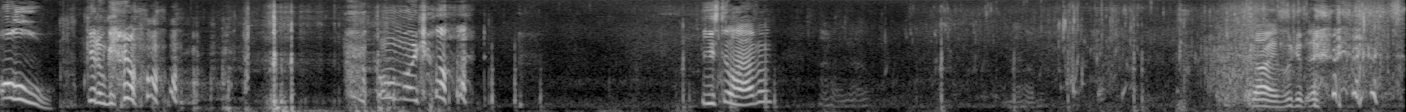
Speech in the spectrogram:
Oh! Get him, get him! oh my god! You still have him? Guys, look at this.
